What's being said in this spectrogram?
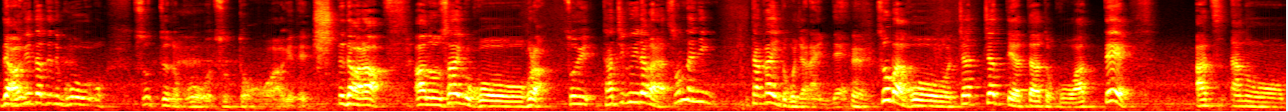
で揚げたてでこうスッてのこうスッと揚げてチュッて。だからあの最後こうほらそういう立ち食いだからそんなに高いとこじゃないんでええ。そば、こうチャッチャってやった後こうあってあつあの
